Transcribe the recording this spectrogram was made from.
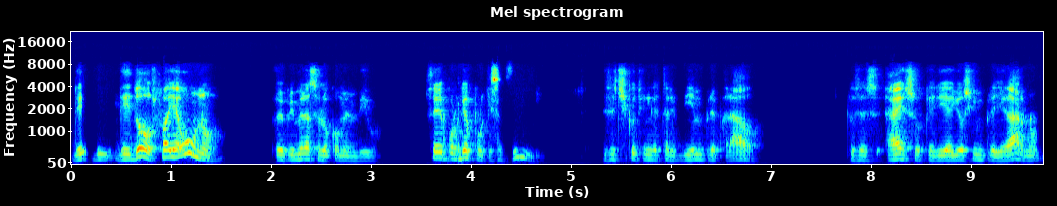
de, de, dos, falla uno, pero de primera se lo come en vivo. ¿Sabe por qué? Porque es así. Ese chico tiene que estar bien preparado. Entonces, a eso quería yo siempre llegar, ¿no?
